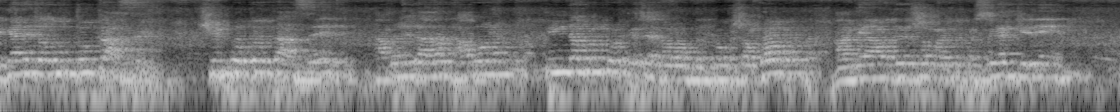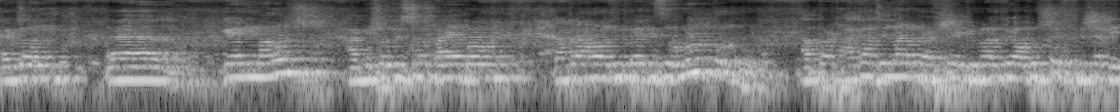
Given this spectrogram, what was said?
এখানে যত উদ্যোক্তা আছে, শিল্প উদ্যোক্তা আছে আমরা যদি আরও ভাবন, তিন ডাবল করতে চাই আমাদের সম্ভব আমি আমাদের সময় প্রেসিডেন্ট যিনি একজন জ্ঞানী মানুষ, আমি সতীশ ভাই এবং ডক্টর আমাদের ভাই কাছে অনুরোধ করব, আপনার ঢাকা জেলার ব্যবসায়ী বিভাগকে অবশ্যই স্পেশালি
